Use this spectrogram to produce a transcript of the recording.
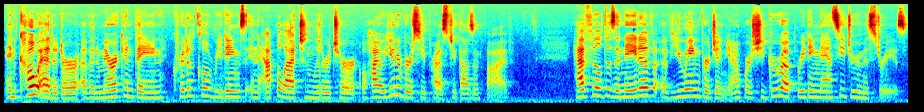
and co-editor of An American Vein, Critical Readings in Appalachian Literature, Ohio University Press, 2005. Hatfield is a native of Ewing, Virginia, where she grew up reading Nancy Drew mysteries.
